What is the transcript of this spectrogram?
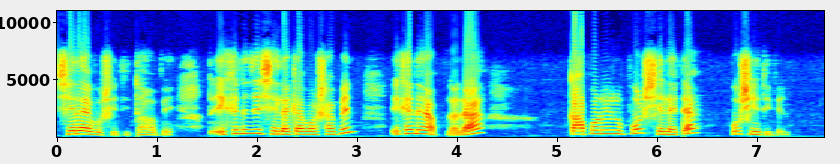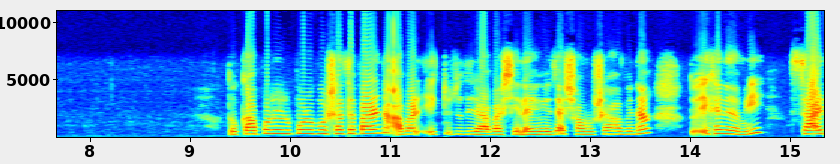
সেলাই বসিয়ে দিতে হবে। তো এখানে যে সেলাইটা বসাবেন, এখানে আপনারা কাপড়ের উপর সেলাইটা বসিয়ে দিবেন। তো কাপড়ের উপরও বসাতে পারেন, আবার একটু যদি রাবার সেলাই হয়ে যায় সমস্যা হবে না। তো এখানে আমি সাইড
